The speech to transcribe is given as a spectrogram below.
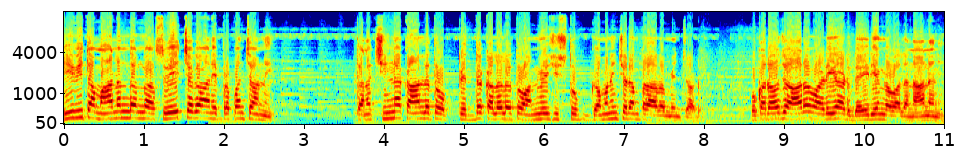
జీవితం ఆనందంగా స్వేచ్ఛగా అనే ప్రపంచాన్ని తన చిన్న కాళ్ళతో పెద్ద కళలతో అన్వేషిస్తూ గమనించడం ప్రారంభించాడు. ఒకరోజు ఆరవ్ అడిగాడు ధైర్యంగా వాళ్ళ నాన్నని.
